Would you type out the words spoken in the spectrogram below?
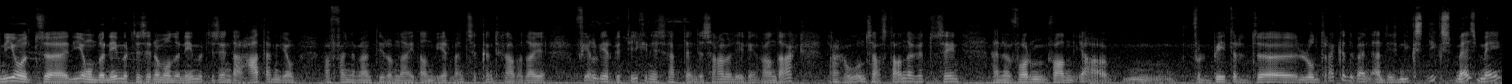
niet, ont, uh, niet, ondernemer te zijn om ondernemer te zijn, daar gaat het niet om. Maar fundamenteel omdat je dan meer mensen kunt gaan, dat je veel meer betekenis hebt in de samenleving vandaag, dan gewoon zelfstandiger te zijn en een vorm van ja, verbeterd uh, loontrekkende bent. En er is niks, niks mis mee,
